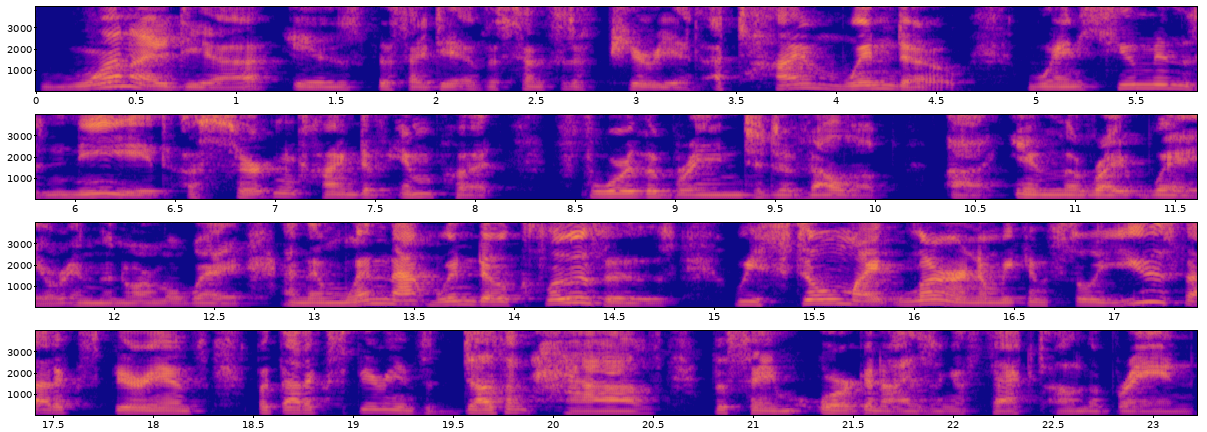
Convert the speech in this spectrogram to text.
One idea is this idea of a sensitive period, a time window when humans need a certain kind of input for the brain to develop uh, in the right way or in the normal way. And then when that window closes, we still might learn and we can still use that experience, but that experience doesn't have the same organizing effect on the brain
